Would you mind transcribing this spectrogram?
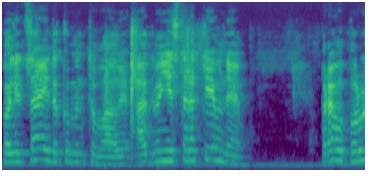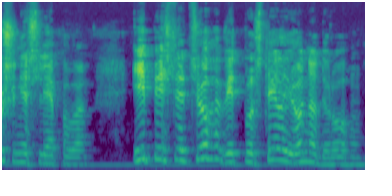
поліцаї документували адміністративне правопорушення Слєпова і після цього відпустили його на дорогу.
